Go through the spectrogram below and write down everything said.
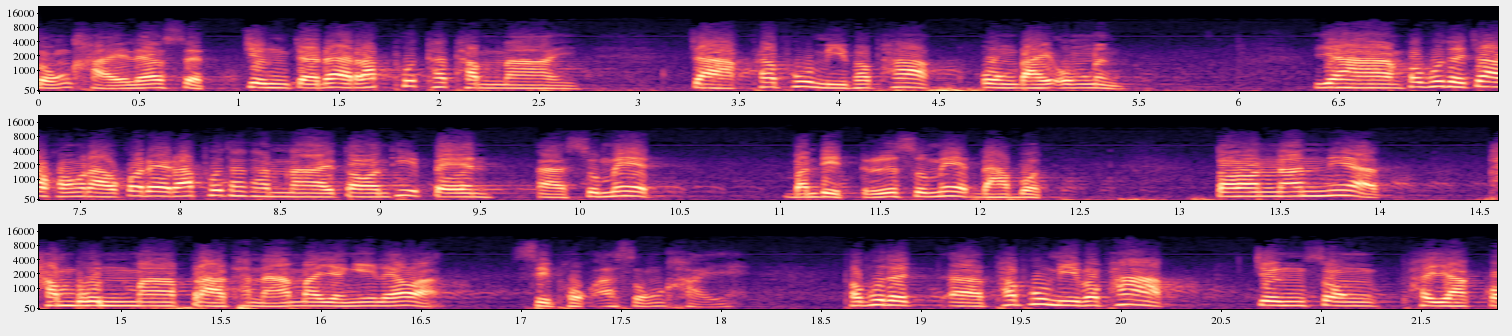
สงไขยแล้วเสร็จจึงจะได้รับพุทธธรรมนาย จากพระผู้มีพระภาคองค์ใดองค์หนึ่ง อย่างพระพุทธเจ้าของเราก็ได้รับพุทธธรรมนายตอนที่เป็นสุเมธบัณฑิต หรือสุเมธดาบท ตอนนั้นเนี่ยทำบุญมาปรารถนามาอย่างนี้แล้วอะ สิบหกอสงไขยพระพุทธพระผู้มีพระภาคจึงทรงพยาก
